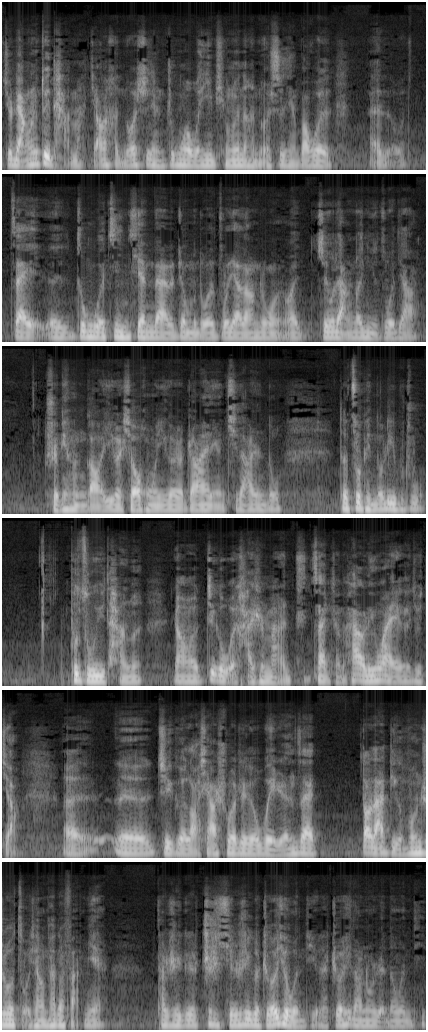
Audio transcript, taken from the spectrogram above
就两个人对谈嘛，讲了很多事情，中国文艺评论的很多事情，包括呃，在呃中国近现代的这么多作家当中，我只有两个女作家水平很高，一个萧红，一个是张爱玲，其他人都的作品都立不住。不足以谈论，然后这个我还是蛮赞成的。还有另外一个就讲，呃呃，这个老侠说，这个伟人在到达顶峰之后走向他的反面，他是一个，这其实是一个哲学问题，在哲学当中人的问题。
